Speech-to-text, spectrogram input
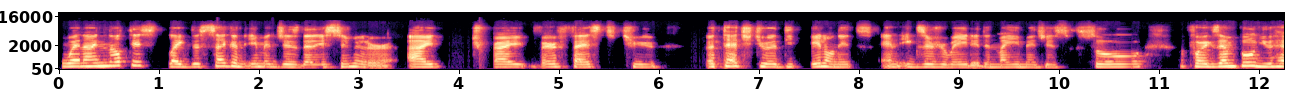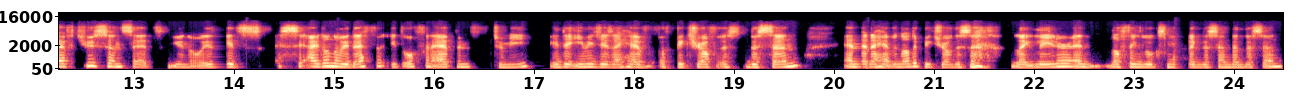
When I notice like the second images that is similar, I try very fast to attach to a detail on it and exaggerate it in my images. So, for example, you have two sunsets. You know, it, it's I don't know. It often it often happens to me in the images. I have a picture of the sun, and then I have another picture of the sun like later, and nothing looks more like the sun than the sun.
